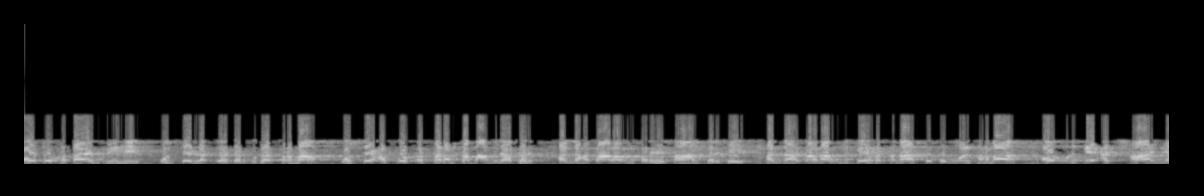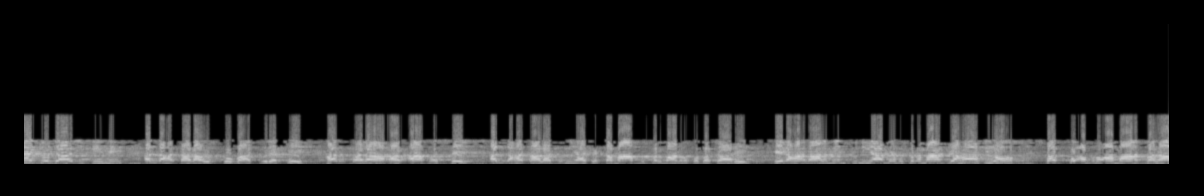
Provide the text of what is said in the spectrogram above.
اور جو خطائے ہوئی ہیں، ان سے درگزر فرما، اس سے افو کا کرم کا معاملہ کر۔ اللہ تعالیٰ ان پر احسان کر کے، اللہ تعالیٰ ان کے حسنات کو قبول فرما اور ان کے اچھائیاں جو جاری کی ہیں، اللہ تعالیٰ اس کو باقی رکھے۔ ہر بلا، ہر آفت سے اللہ تعالیٰ دنیا کے تمام مسلمانوں کو بچا رہے عالمین دنیا میں مسلمان جہاں بھی ہوں، سب کو امن و امان بنا۔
